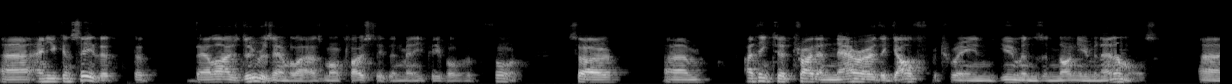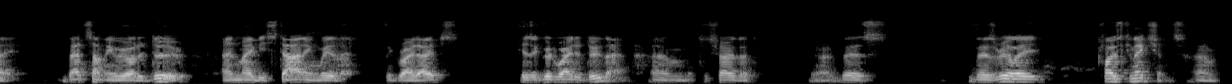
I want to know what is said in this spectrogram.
Uh, and you can see that, that their lives do resemble ours more closely than many people have thought. So um, I think to try to narrow the gulf between humans and non-human animals, uh, that's something we ought to do. And maybe starting with the great apes is a good way to do that, um, to show that you know there's there's really close connections. Um,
